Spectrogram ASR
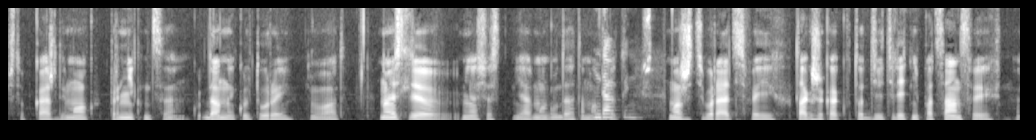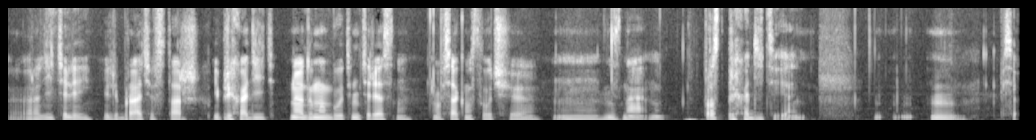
чтобы каждый мог проникнуться данной культурой. Вот. Но если меня сейчас, я могу, да, там Да, конечно. Можете брать своих, так же, как тот девятилетний пацан, своих э, родителей или братьев старших и приходить. Ну, я думаю, будет интересно. Во всяком случае, не знаю, ну, просто приходите. Я все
